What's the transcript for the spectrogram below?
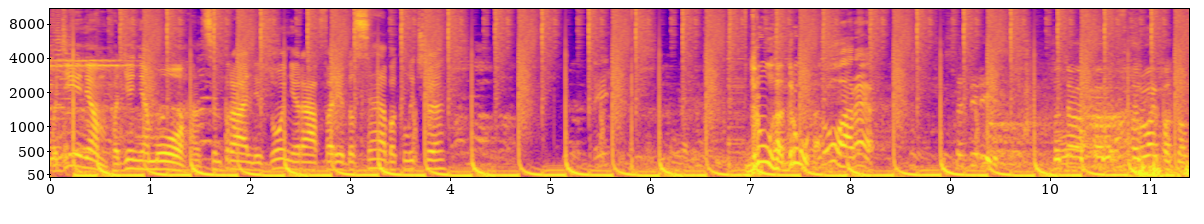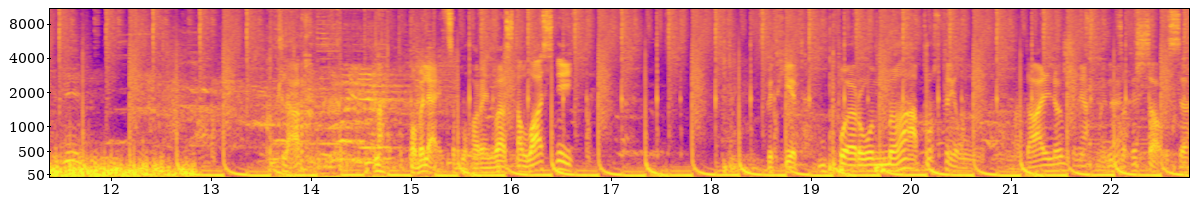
падінням, падінням у центральній зоні. Рафарі до себе кличе. Друга, друга. Друга, реф. Собери. Тут второй потом 10. Скляр. Помиляється Бугар Інвест на власній. Підхід Перуна. Простріл. Дально Женя захищалися.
